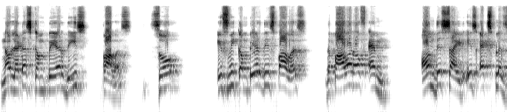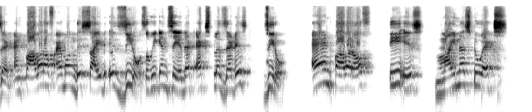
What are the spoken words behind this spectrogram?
now let us compare these powers so if we compare these powers the power of m on this side is x plus z and power of m on this side is 0. So we can say that x plus z is 0 and power of t is minus 2x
